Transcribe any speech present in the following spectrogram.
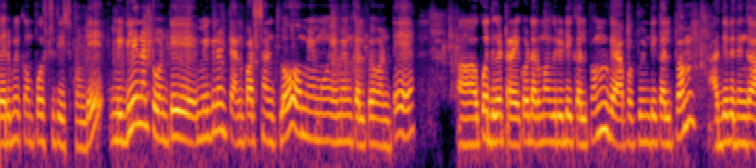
వెర్మి కంపోస్ట్ తీసుకోండి. మిగిలిన ట్వంటీ మిగిలిన టెన్ పర్సెంట్లో మేము ఏమేమి కలిపామంటే కొద్దిగా ట్రైకోడర్మా విరిడి కలిపాం వేపపిండి కలిపాం అదేవిధంగా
